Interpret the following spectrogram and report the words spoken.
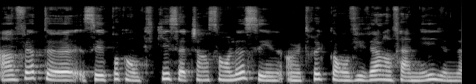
En fait, euh, c'est pas compliqué. Cette chanson-là, c'est un truc qu'on vivait en famille une,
